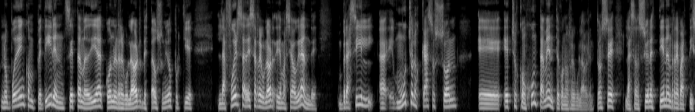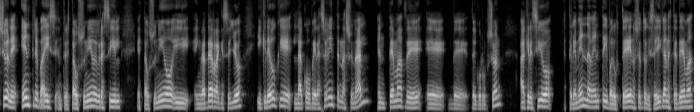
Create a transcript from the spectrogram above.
no pueden competir en cierta medida con el regulador de Estados Unidos porque la fuerza de ese regulador es demasiado grande. Brasil, ah, en muchos de los casos son eh, hechos conjuntamente con los reguladores. Entonces, las sanciones tienen reparticiones entre países, entre Estados Unidos y Brasil, Estados Unidos y Inglaterra, qué sé yo, y creo que la cooperación internacional en temas de, eh, de, corrupción ha crecido tremendamente y para ustedes, ¿no es cierto?, que se dedican a este tema,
